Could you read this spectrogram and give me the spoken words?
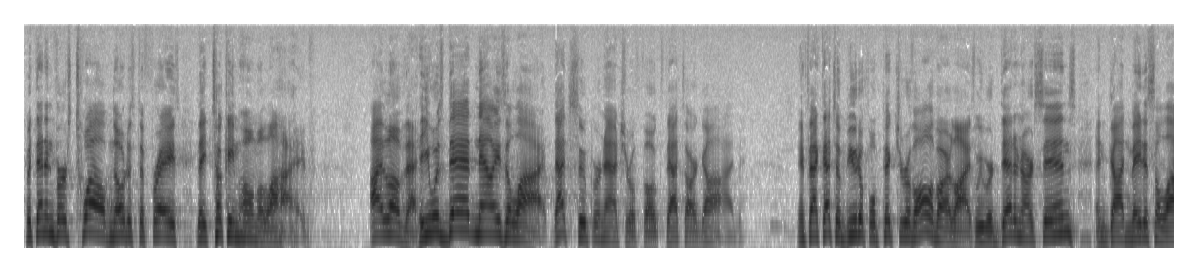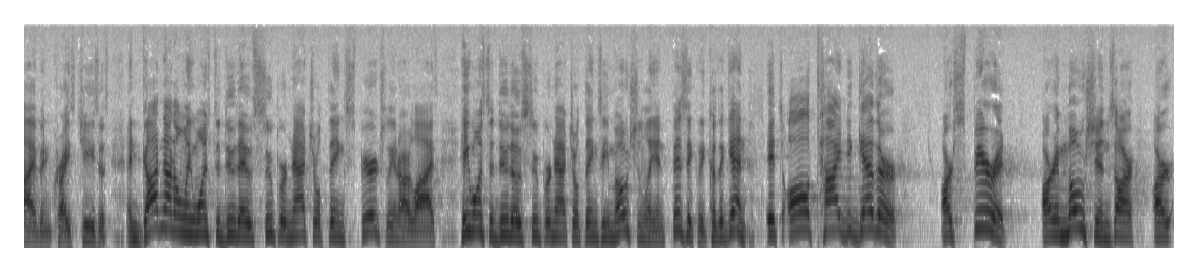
but then in verse 12, notice the phrase, they took him home alive. I love that. He was dead, now he's alive. That's supernatural, folks. That's our God. In fact, that's a beautiful picture of all of our lives. We were dead in our sins, and God made us alive in Christ Jesus. And God not only wants to do those supernatural things spiritually in our lives, He wants to do those supernatural things emotionally and physically. Because again, it's all tied together. Our spirit, our emotions, our, our,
